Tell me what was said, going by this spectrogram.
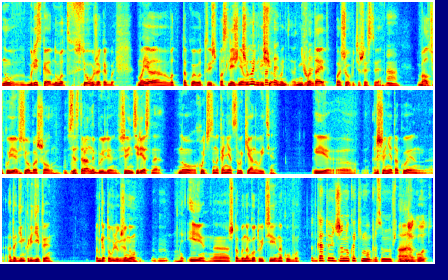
ну, близко, ну вот все уже как бы. Моя вот такой вот последнее Чего вот, не еще хватает? не хватает да. большого путешествия. А. Балтику я все обошел, все страны были, все интересно, но хочется наконец в океан выйти. И э, решение такое: отдадим кредиты, подготовлю к жену угу. и э, чтобы на год уйти на Кубу. Подготовить жену каким образом нужно? А? На год.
